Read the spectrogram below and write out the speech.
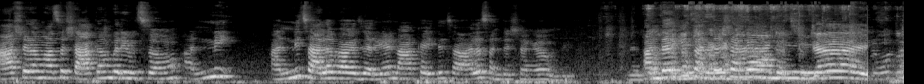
ఆషాఢ మాస శాకంబరి ఉత్సవం అన్ని అన్ని చాలా బాగా జరిగాయి. నాకైతే చాలా సంతోషంగా ఉంది. అందరికీ సంతోషంగా ఉండొచ్చు రోజు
